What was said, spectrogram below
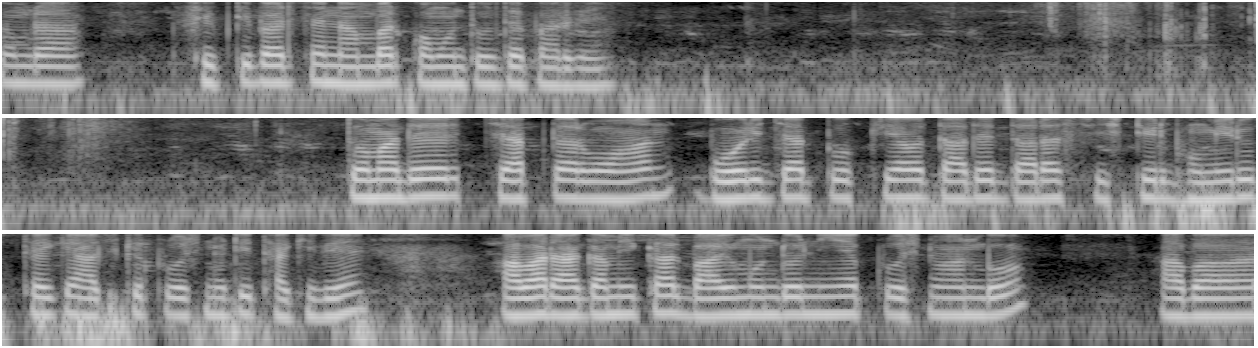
তোমরা ফিফটি পার্সেন্ট নাম্বার কমন তুলতে পারবে। তোমাদের চ্যাপ্টার ওয়ান, বহির্জাত প্রক্রিয়া ও তাদের দ্বারা সৃষ্টির ভূমিরূপ থেকে আজকের প্রশ্নটি থাকিবে। আবার আগামীকাল বায়ুমণ্ডল নিয়ে প্রশ্ন আনব। আবার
